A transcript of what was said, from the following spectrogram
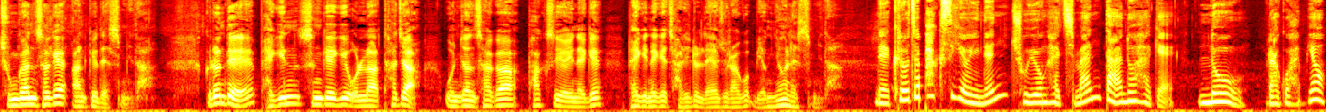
중간석에 앉게 됐습니다. 그런데 백인 승객이 올라타자 운전사가 박스 여인에게 백인에게 자리를 내주라고 명령을 했습니다. 네, 그러자 박스 여인은 조용하지만 단호하게 no 라고 하며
